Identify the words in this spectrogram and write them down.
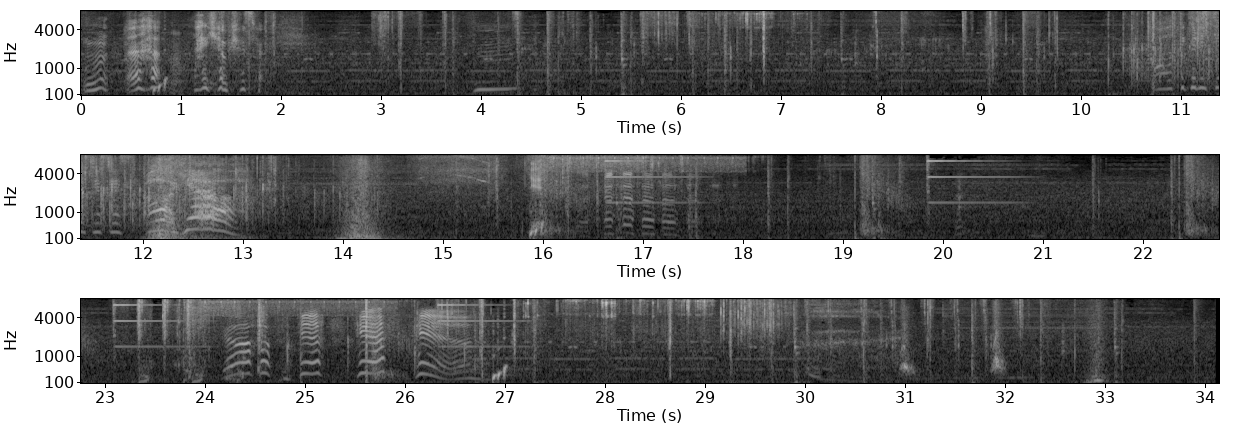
computer. Hmm. Oh, thank goodness, yes, yes, yes. Oh, yeah!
